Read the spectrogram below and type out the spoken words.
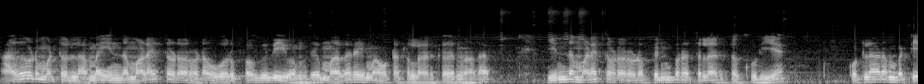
அதோடு மட்டும் இல்லாமல் இந்த மலைத்தொடரோட ஒரு பகுதி வந்து மதுரை மாவட்டத்தில் இருக்கிறதுனால இந்த மலைத்தொடரோட பின்புறத்தில் இருக்கக்கூடிய குட்லாடம்பட்டி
